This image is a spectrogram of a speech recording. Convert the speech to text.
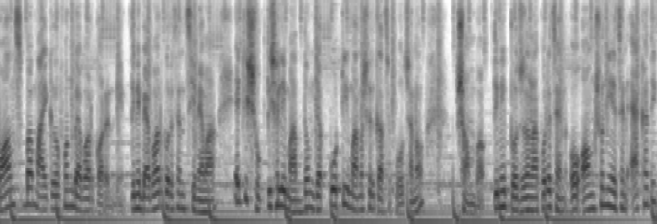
মঞ্চ বা মাইক্রোফোন ব্যবহার করেননি। তিনি ব্যবহার করেছেন সিনেমা, একটি শক্তিশালী মাধ্যম যা কোটি মানুষের কাছে পৌঁছানো সম্ভব। তিনি প্রযোজনা করেছেন ও অংশ নিয়েছেন একাধিক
